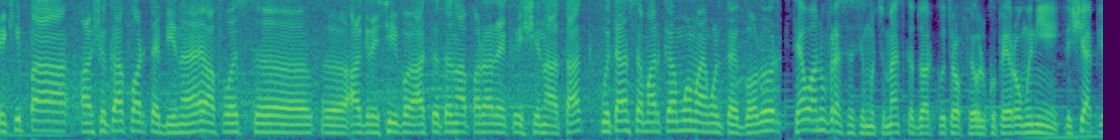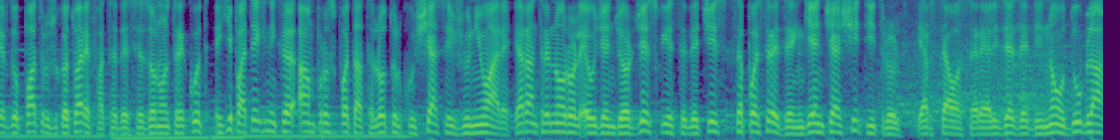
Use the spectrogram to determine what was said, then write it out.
Echipa a jucat foarte bine, a fost uh, uh, agresivă atât în apărare cât și în atac. Puteam să marcăm mult mai multe goluri. Steaua nu vrea să se mulțumească doar cu trofeul Cupei României. Deși a pierdut patru jucătoare față de sezonul trecut, echipa tehnică tehnică a împrospătat lotul cu șase junioare, iar antrenorul Eugen Georgescu este decis să păstreze în Ghencea și titlul, iar Steaua să realizeze din nou dubla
